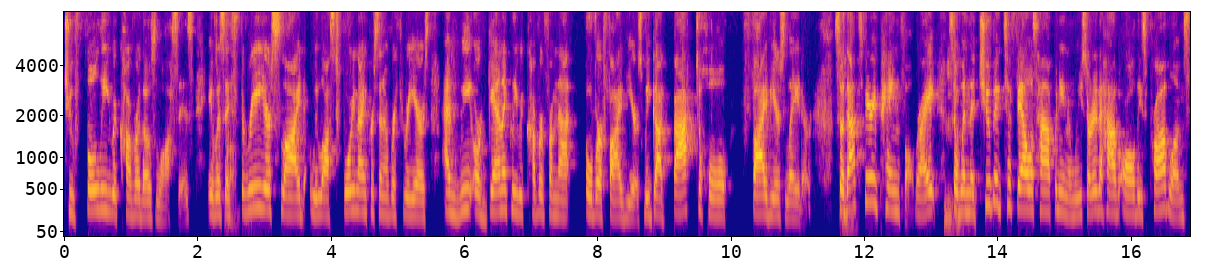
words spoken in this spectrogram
to fully recover those losses. It was wow. a three year slide. We lost 49% over three years, and we organically recovered from that over five years. We got back to whole five years later. So mm-hmm. that's very painful, right? Mm-hmm. So when the too big to fail was happening and we started to have all these problems,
